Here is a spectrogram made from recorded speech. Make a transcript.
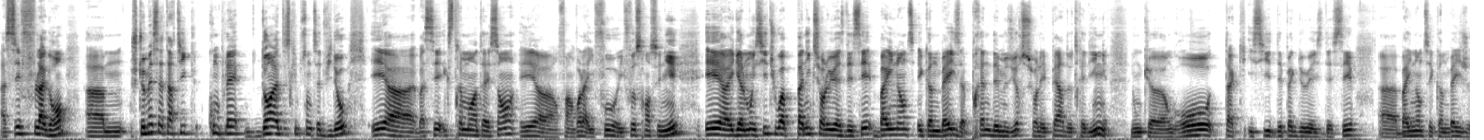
assez flagrant. je te mets cet article complet dans la description de cette vidéo et bah, c'est extrêmement intéressant et enfin voilà, il faut, il faut se renseigner. Et également ici, tu vois, panique sur le USDC, Binance et Coinbase prennent des mesures sur les paires de trading. Donc en gros, tac, ici, des de USDC, Binance et Coinbase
